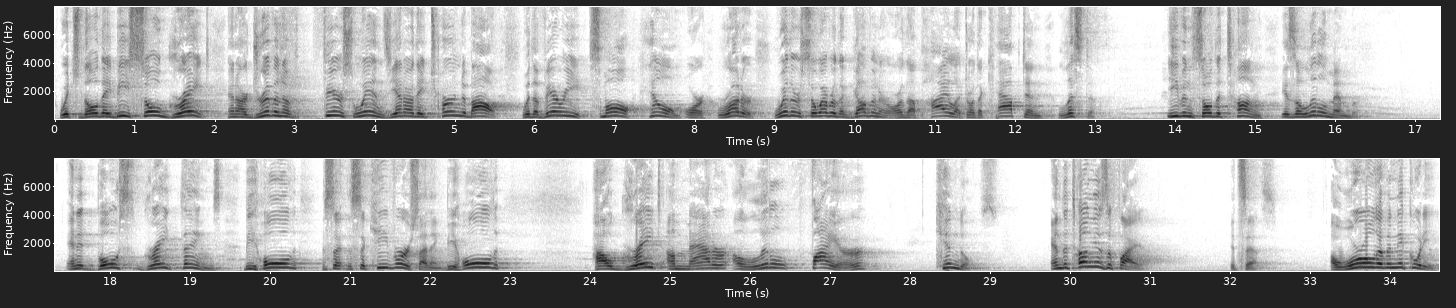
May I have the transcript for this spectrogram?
which though they be so great and are driven of fierce winds, yet are they turned about with a very small helm or rudder, whithersoever the governor or the pilot or the captain listeth. Even so, the tongue is a little member, and it boasts great things. Behold, this is, a, this is a key verse, I think. Behold, how great a matter a little fire kindles. And the tongue is a fire, it says a world of iniquity.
